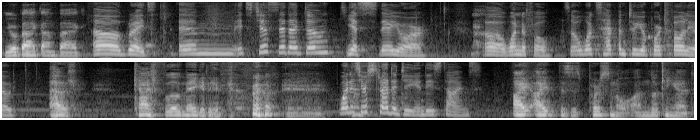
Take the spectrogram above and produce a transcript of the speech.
You're back, I'm back. Oh, great. Um, it's just that I don't. Yes, there you are. Oh, wonderful. So, what's happened to your portfolio? Uh, cash flow negative. what is your strategy in these times? I, I, this is personal. I'm looking at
